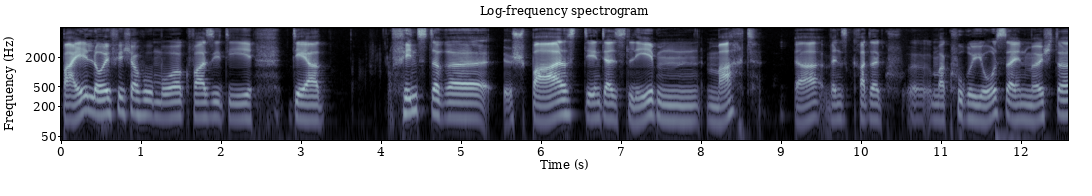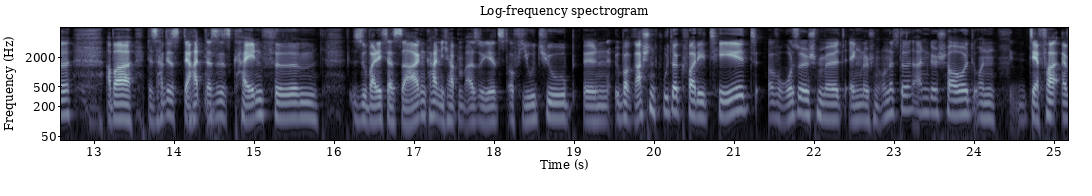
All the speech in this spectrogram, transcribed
beiläufiger Humor, quasi die, der finstere Spaß, den das Leben macht ja, wenn es gerade äh, mal kurios sein möchte. Aber das hat jetzt, der hat, das ist kein Film, soweit ich das sagen kann. Ich habe ihn also jetzt auf YouTube in überraschend guter Qualität auf Russisch mit englischen Untertiteln angeschaut und der Ver äh,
